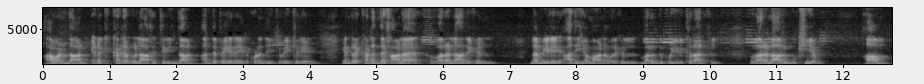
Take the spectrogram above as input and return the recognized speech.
அவன்தான் எனக்கு கடவுளாக தெரிந்தான். அந்த பெயரை என் குழந்தைக்கு வைக்கிறேன் என்ற கடந்த கால வரலாறுகள் நம்மிலே அதிகமானவர்கள் மறந்து போயிருக்கிறார்கள். வரலாறு முக்கியம். ஆம்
